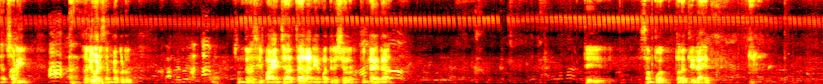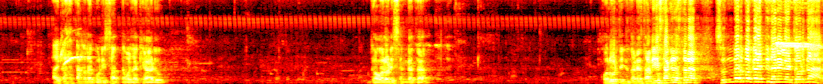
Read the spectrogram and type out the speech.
सॉरी झरेवाडी संघाकडून. सुंदर अशी पायांची हालचाल आणि मद्रेश्वरून पुन्हा एकदा ते संपवत परतलेले आहेत. ऐका हा चांगला गुणी सात नंबरचा खेळाडू. गवालवाडी संघाचा. खोलवर त्यांची जाण्याचा आणि हे सांगत असताना सुंदर पकड ती झालेली आहे जोरदार.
